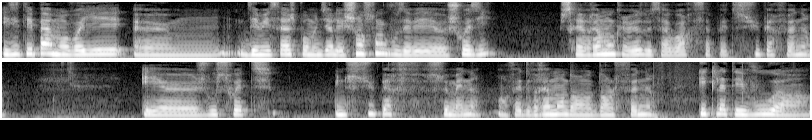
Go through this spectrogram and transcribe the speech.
N'hésitez pas à m'envoyer euh, des messages pour me dire les chansons que vous avez euh, choisies. Je serais vraiment curieuse de savoir, ça peut être super fun. Et euh, je vous souhaite une super semaine, en fait, vraiment dans, le fun. Éclatez-vous à,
